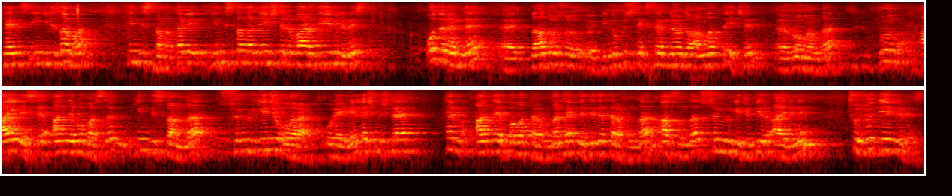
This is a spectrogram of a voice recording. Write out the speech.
Kendisi İngiliz ama Hindistan'da. Tabi Hindistan'da ne işleri var diyebiliriz. O dönemde e, daha doğrusu e, 1984'ü anlattığı için e, romanda bunun ailesi, anne babası Hindistan'da sömürgeci olarak oraya yerleşmişler. Hem anne baba tarafından hem de dede tarafından aslında sömürgeci bir ailenin çocuğu diyebiliriz.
